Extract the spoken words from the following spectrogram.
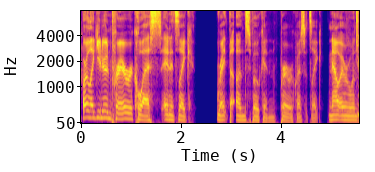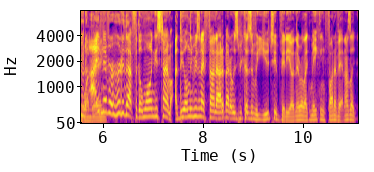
or like you're doing prayer requests and it's like right the unspoken prayer request. It's like now everyone's Dude, wondering. I'd never heard of that for the longest time. The only reason I found out about it was because of a YouTube video and they were like making fun of it. And I was like,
